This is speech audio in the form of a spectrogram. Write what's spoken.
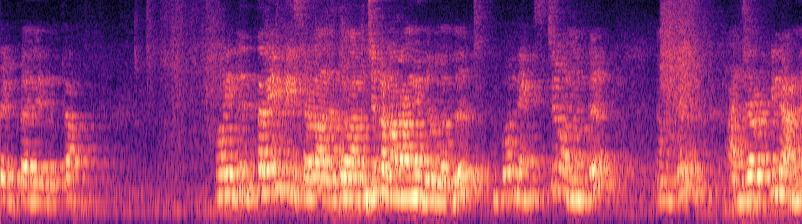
റിപ്ലൈ തരും കേട്ടോ അപ്പോൾ ഇത് ഇത്രയും പീസുകളാണ് കേട്ടോ അഞ്ച് കളറാണ് ഇതുള്ളത്. അപ്പോൾ നെക്സ്റ്റ് വന്നിട്ട് നമുക്ക് അജറക്കിലാണ്.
